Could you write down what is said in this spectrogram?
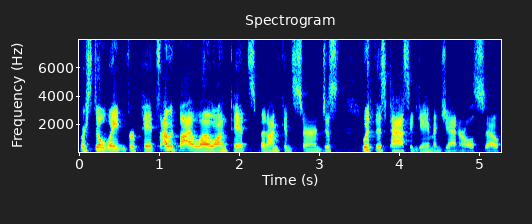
We're still waiting for Pitts. I would buy low on Pitts, but I'm concerned just with this passing game in general. So,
